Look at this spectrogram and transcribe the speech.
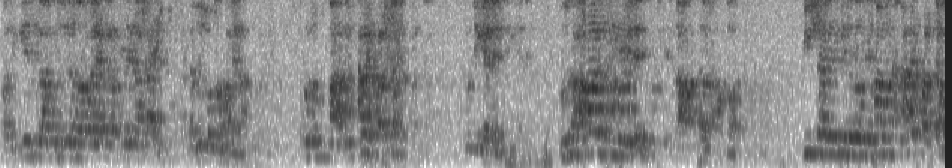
কথা গিয়েছিলাম হুজুরের দরবারে একটা ছেলের আশায় হুজুর বলতে হবে না বলল মা আমি আরেক বার যাও চলে গেলেন হুজুর আবার ফিরে এলেন এটা আমার দ্বারা সম্ভব পিসাবে ছিল বলছে মা আমি আরেক বার যাও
